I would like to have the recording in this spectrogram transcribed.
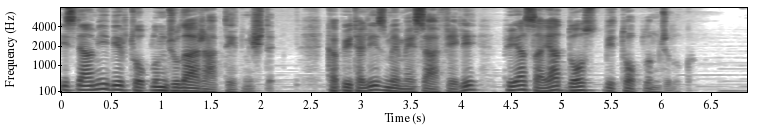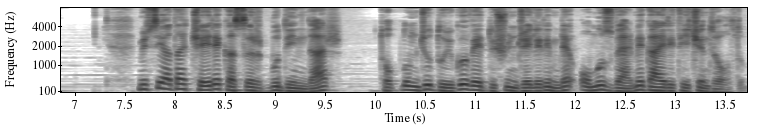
İslami bir toplumculuğa rapt etmişti kapitalizme mesafeli, piyasaya dost bir toplumculuk. Müsiyada çeyrek asır bu dindar, toplumcu duygu ve düşüncelerimle omuz verme gayreti içinde oldum.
